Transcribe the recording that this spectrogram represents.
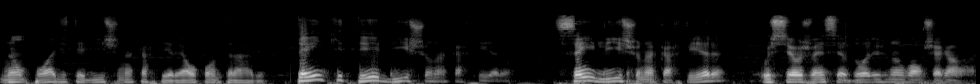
Não pode ter lixo na carteira, é ao contrário. Tem que ter lixo na carteira. Sem lixo na carteira, os seus vencedores não vão chegar lá.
